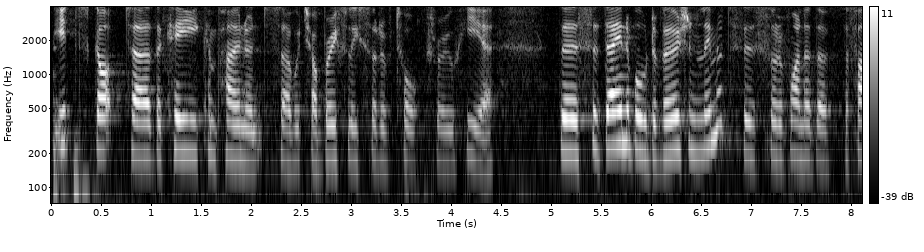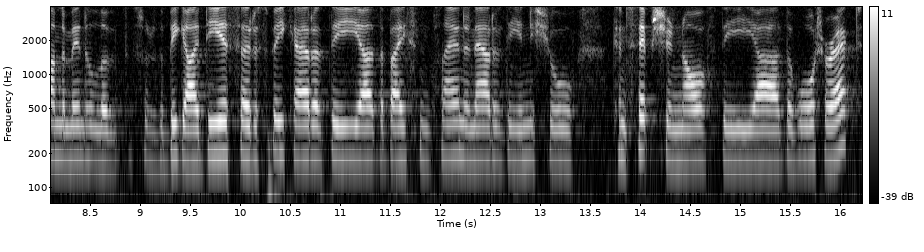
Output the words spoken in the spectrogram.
It's got uh, the key components, uh, which I'll briefly sort of talk through here. The sustainable diversion limits is sort of one of the, the fundamental of the, sort of the big idea, so to speak, out of the uh, the basin plan and out of the initial conception of the, uh, the Water Act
